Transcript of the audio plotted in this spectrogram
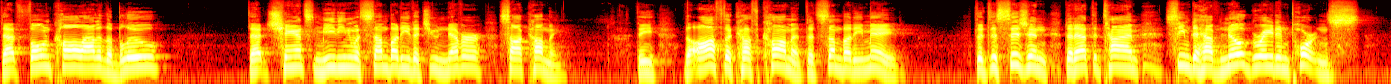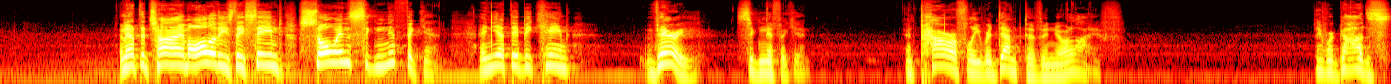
That phone call out of the blue, that chance meeting with somebody that you never saw coming, the, the off the cuff comment that somebody made, the decision that at the time seemed to have no great importance. And at the time, all of these, they seemed so insignificant, and yet they became very significant and powerfully redemptive in your life. They were God's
